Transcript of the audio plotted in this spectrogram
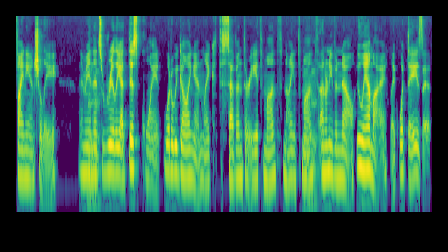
financially. I mean, Mhm. it's really at this point, what are we going in? Like the seventh or eighth month, ninth month? I don't even know. Who am I? Like, what day is it?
